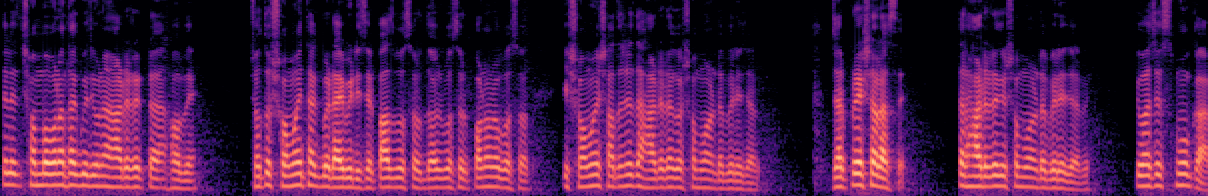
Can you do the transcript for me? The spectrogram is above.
তাহলে সম্ভাবনা থাকবে যে ওনার হার্ট অ্যাটাকটা হবে। যত সময় থাকবে ডায়াবেটিসের পাঁচ বছর দশ বছর পনেরো বছর এই সময়ের সাথে সাথে হার্ট অ্যাটাকের সম্ভাবনাটা বেড়ে যাবে। যার প্রেশার আছে তার হার্ট অ্যাটাকের সম্ভাবনাটা বেড়ে যাবে। কেউ আছে স্মোকার।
